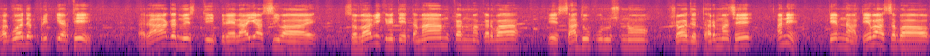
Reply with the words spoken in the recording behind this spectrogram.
ભગવદ પ્રીત્યર્થે રાગ દ્વેષથી પ્રેરાયા સિવાય સ્વાભાવિક રીતે તમામ કર્મ કરવા તે સાધુ પુરુષનો સહજ ધર્મ છે અને તેમના તેવા સ્વભાવ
